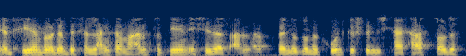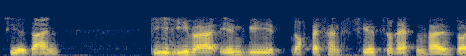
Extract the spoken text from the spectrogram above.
empfehlen würde, ein bisschen langsamer anzugehen. Ich sehe das anders. Wenn du so eine Grundgeschwindigkeit hast, soll das Ziel sein, die lieber irgendwie noch besser ins Ziel zu retten, weil so,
